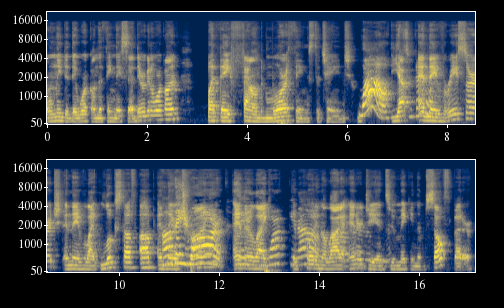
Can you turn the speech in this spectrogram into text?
only did they work on the thing they said they were going to work on but they found more things to change. Wow. Yep and they've researched and they've like looked stuff up and oh, they're they trying work. and They they're like they're putting a lot of energy into making themselves better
